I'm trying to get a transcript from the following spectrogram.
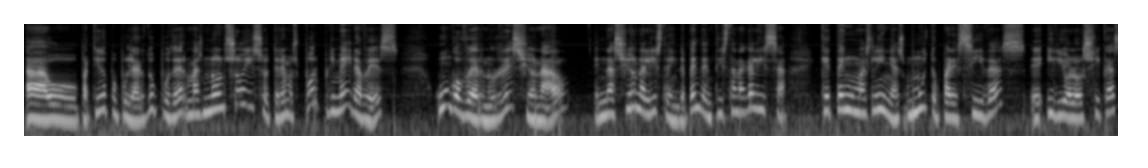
ao Partido Popular do poder, mas non só iso, teremos por primeira vez un goberno regional nacionalista e independentista na Galiza que ten unhas liñas moito parecidas eh, ideolóxicas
